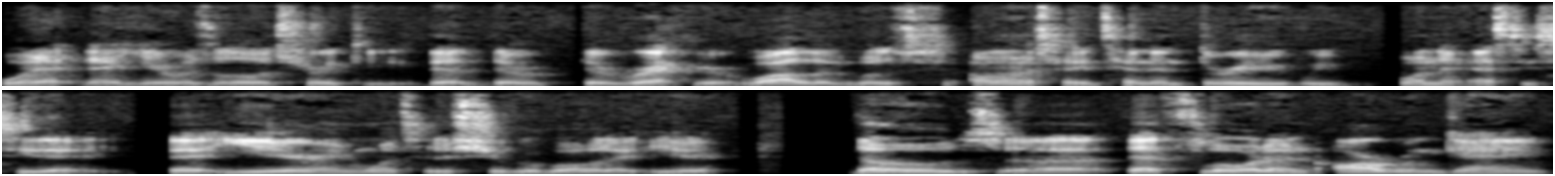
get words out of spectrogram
Well that, year was a little tricky. The, the, the record while it was i want to say 10 and 3 we won the sec that, that year and went to the sugar bowl that year. Those uh, that florida and auburn game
